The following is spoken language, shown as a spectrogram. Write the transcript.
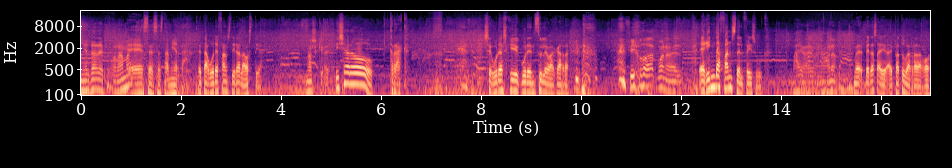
mierda de programa. Ez, ez, ez da mierda. Eta gure fans dira la hostia. Noski, Ixaro, crack. Seguraski gure entzule bakarra. fijoa, bueno, el, Eginda fans del Facebook. Bai, bai, bueno, bueno. Be- Beraz, ai- aipatu beharra dago.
